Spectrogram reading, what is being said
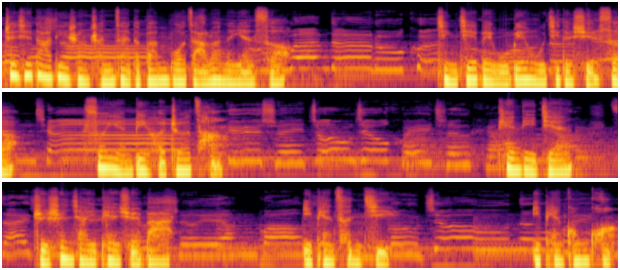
这些大地上承载的斑驳杂乱的颜色，竟皆被无边无际的雪色所掩蔽和遮藏。天地间只剩下一片雪白，一片沉寂，一片空旷。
